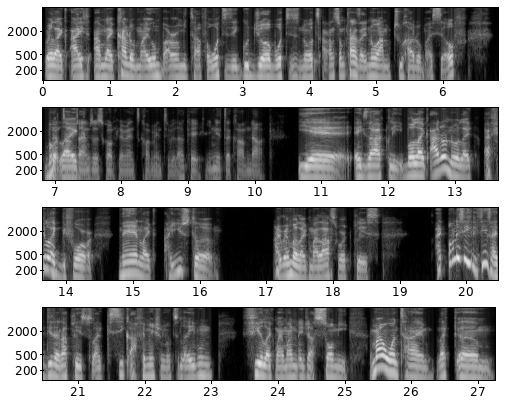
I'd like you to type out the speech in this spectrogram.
where like I I'm like kind of my own barometer for what is a good job, what is not, and sometimes I know I'm too hard on myself. But, like sometimes those compliments come in to be like, okay, you need to calm down. Yeah, exactly. But like I don't know, like I feel like before, man, like I used to I remember like my last workplace. I honestly the things I did at that place to like seek affirmation or to like even feel like my manager saw me. I remember one time, like um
